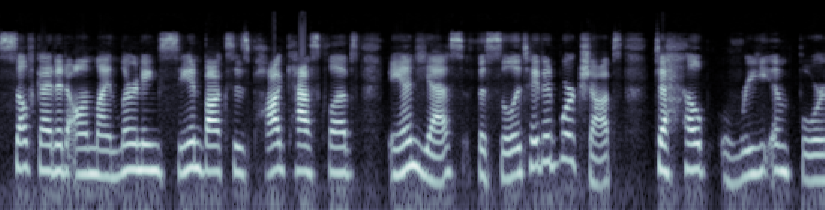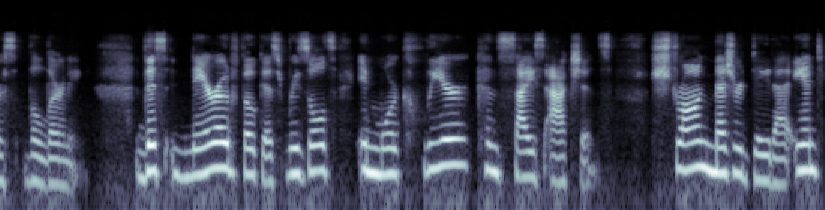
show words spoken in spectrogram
self guided online learning, sandboxes, podcast clubs, and yes, facilitated workshops to help reinforce the learning. This narrowed focus results in more clear, concise actions, strong measured data, and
